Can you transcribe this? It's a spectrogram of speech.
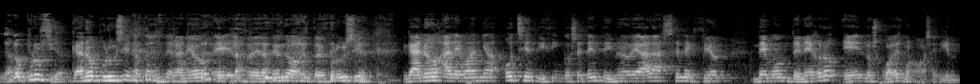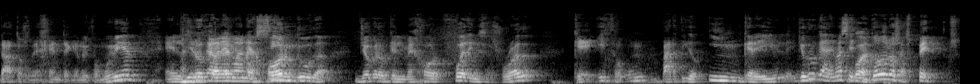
Ganó Prusia. Ganó Prusia, exactamente, ganó eh, la Federación de Baloncesto de Prusia, ganó Alemania 85-79 a la selección de Montenegro, en los cuales, bueno, vamos a decir datos de gente que lo hizo muy bien. En la selección alemana, mejor. sin duda, yo creo que el mejor fue Dennis Schroeder, que hizo un partido increíble. Yo creo que además en Bueno. todos los aspectos.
